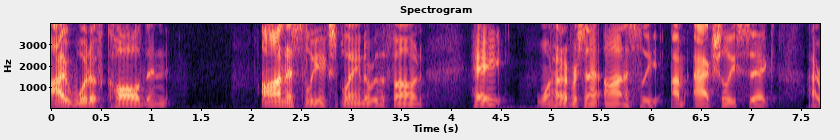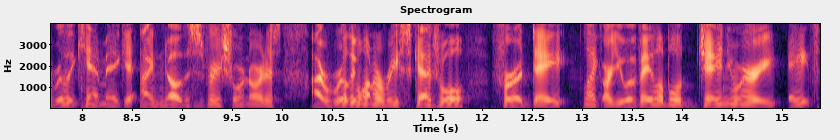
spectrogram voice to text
I would have called and honestly explained over the phone, hey, 100% honestly, I'm actually sick. I really can't make it. I know this is very short notice. I really want to reschedule for a date. Like, are you available January 8th?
